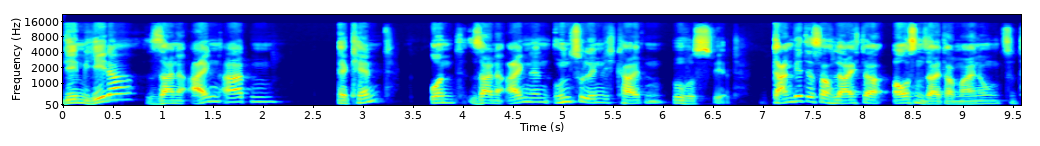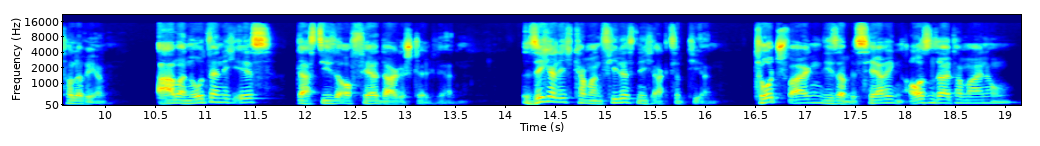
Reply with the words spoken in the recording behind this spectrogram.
dem jeder seine Eigenarten erkennt und seine eigenen Unzulänglichkeiten bewusst wird. Dann wird es auch leichter, Außenseitermeinungen zu tolerieren. Aber notwendig ist, dass diese auch fair dargestellt werden. Sicherlich kann man vieles nicht akzeptieren. Totschweigen dieser bisherigen Außenseitermeinungen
